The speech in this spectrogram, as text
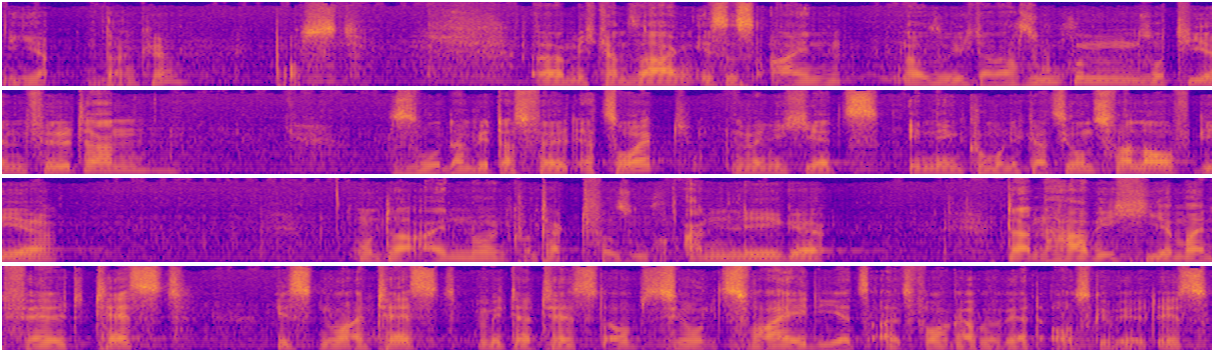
Ja, danke. Post. Ähm, ich kann sagen, ist es ein, also will ich danach suchen, sortieren, filtern. So, dann wird das Feld erzeugt. Wenn ich jetzt in den Kommunikationsverlauf gehe und da einen neuen Kontaktversuch anlege, dann habe ich hier mein Feld Test, ist nur ein Test mit der Testoption 2, die jetzt als Vorgabewert ausgewählt ist.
